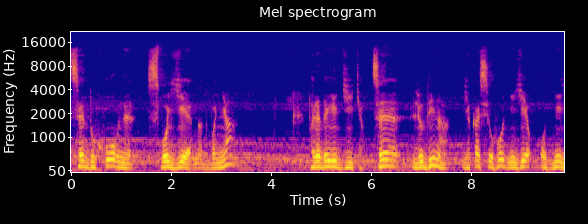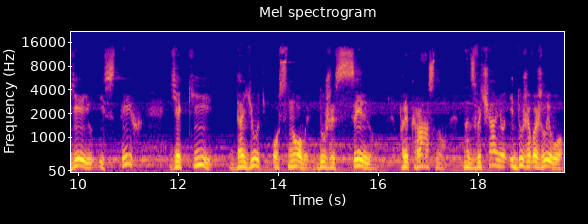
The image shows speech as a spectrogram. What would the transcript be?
це духовне своє надбання передає дітям. Це людина, яка сьогодні є однією із тих, які дають основи дуже сильного, прекрасного, надзвичайного і дуже важливого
